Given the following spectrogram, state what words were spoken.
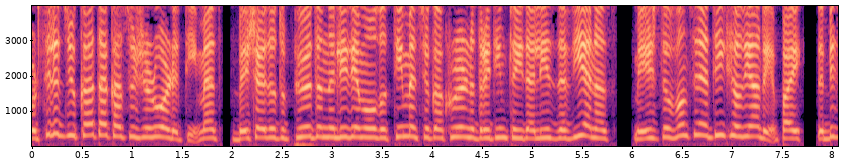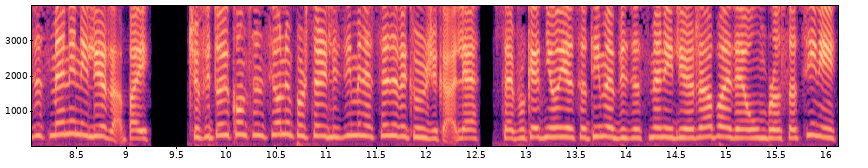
për cilët gjykata ka sugjeruar hetimet. Beqaj do të pyetet në lidhje me udhëtimet që ka kryer në drejtim të Italisë dhe Vienës, me ish-zëvendësin e tij Klodian Rrjepaj dhe biznesmenin Ilir Rrapaj. që fitoi koncensionin për sterilizimin e seteve kirurgjikale. Sa i përket njohjes së tij me biznesmenin Ilir Rrapaj dhe Umbro Sacini,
